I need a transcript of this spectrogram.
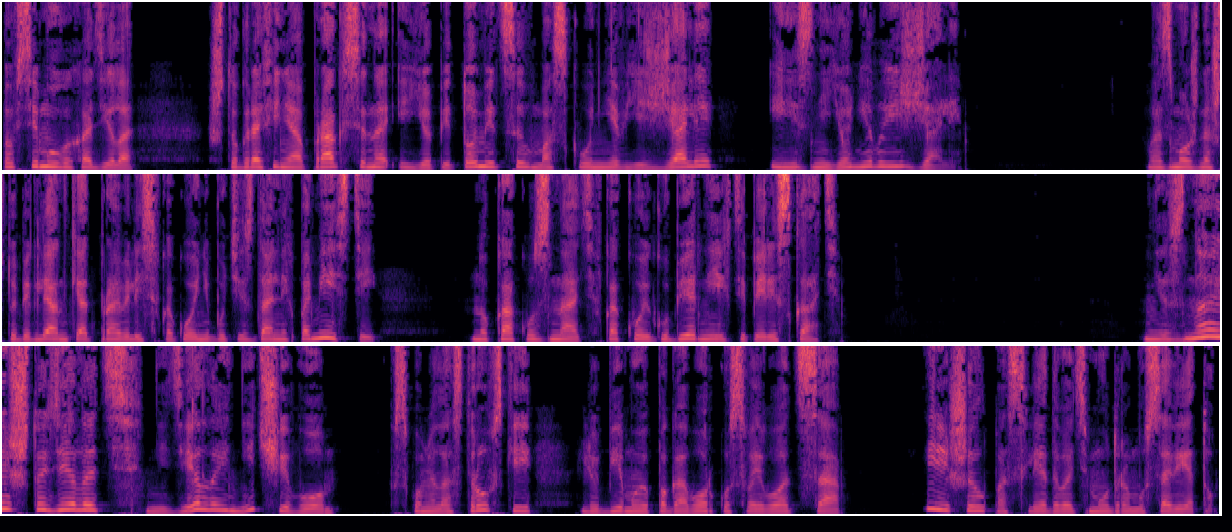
По всему выходило — что графиня Апраксина и ее питомицы в Москву не въезжали и из нее не выезжали. Возможно, что беглянки отправились в какой-нибудь из дальних поместий, но как узнать, в какой губернии их теперь искать? Не знаешь, что делать, не делай ничего, вспомнил Островский любимую поговорку своего отца и решил последовать мудрому совету.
